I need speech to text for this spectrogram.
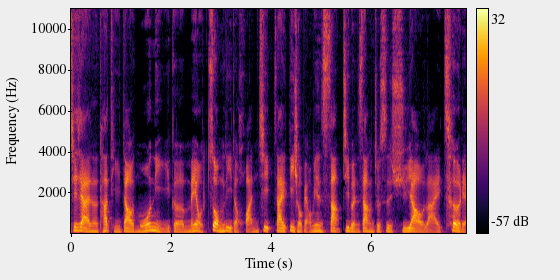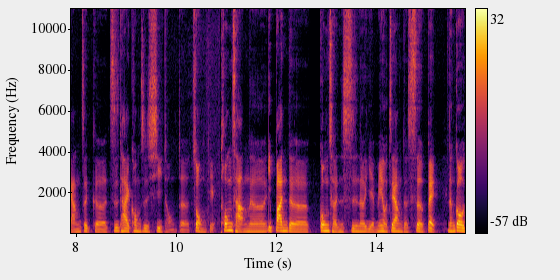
接下来呢，他提到模拟一个没有重力的环境，在地球表面上，基本上就是需要来测量这个姿态控制系统的重点。通常呢，一般的工程师呢也没有这样的设备，能够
